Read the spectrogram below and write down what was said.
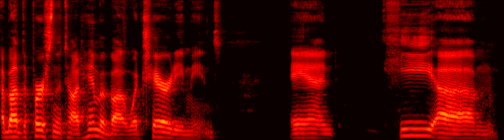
about the person that taught him about what charity means, and he um,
